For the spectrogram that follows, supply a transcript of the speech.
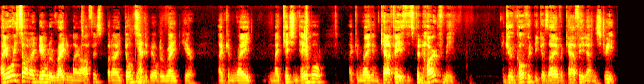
I always thought I'd be able to write in my office, but I don't seem Yeah. to be able to write here. I can write my kitchen table. I can write in cafes. It's been hard for me during COVID because I have a cafe down the street,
